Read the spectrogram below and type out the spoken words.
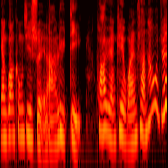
阳光、空气、水啦、绿地、花园可以玩耍。然后我觉得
